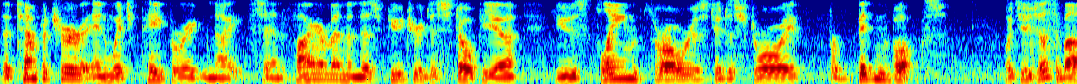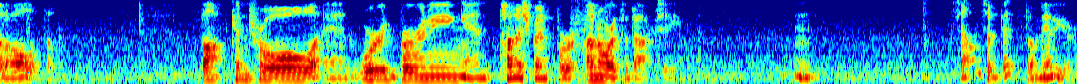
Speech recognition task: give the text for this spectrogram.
The temperature in which paper ignites, and firemen in this future dystopia use flamethrowers to destroy forbidden books, which is just about all of them. Thought control and word burning and punishment for unorthodoxy. Hmm. Sounds a bit familiar.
